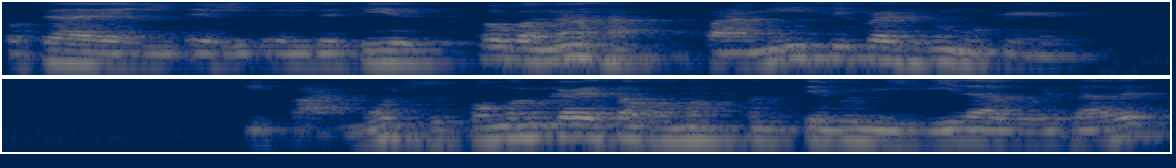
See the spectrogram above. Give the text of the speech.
O sea, el, el, el decir, o cuando menos para mí sí fue así como que, y para muchos, supongo, nunca había estado home office tanto tiempo en mi vida, güey, ¿sabes?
